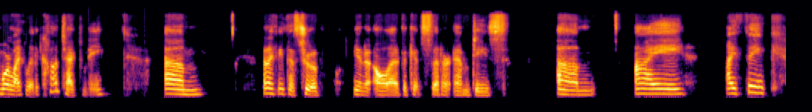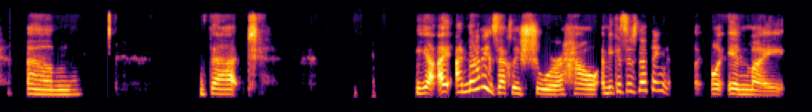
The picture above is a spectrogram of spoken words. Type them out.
more likely to contact me. Um, and I think that's true of you know all advocates that are MDs. Um, I I think um, that yeah I, I'm not exactly sure how I mean because there's nothing uh, in my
